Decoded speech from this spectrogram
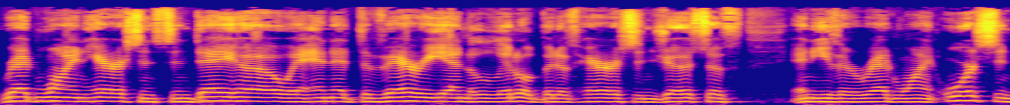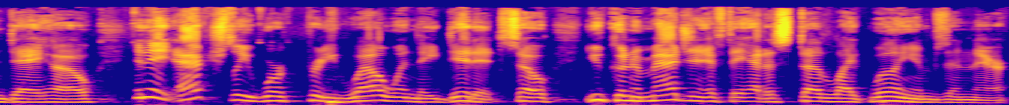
Redwine Harrison Sendejo and at the very end a little bit of Harrison Joseph and either Redwine or Sendejo. And it actually worked pretty well when they did it. So you can imagine if they had a stud like Williams in there.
